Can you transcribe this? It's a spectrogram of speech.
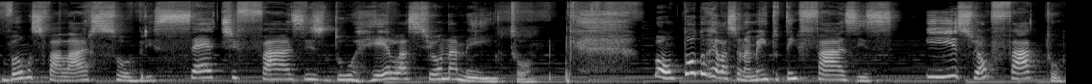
vamos falar sobre sete fases do relacionamento. Bom, todo relacionamento tem fases e isso é um fato.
